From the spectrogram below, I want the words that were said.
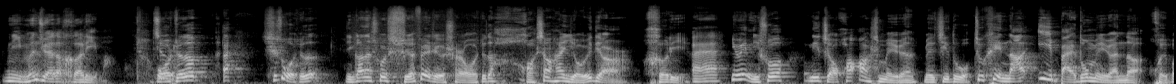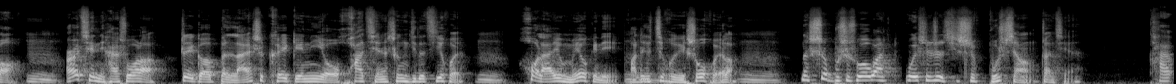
你们觉得合理吗？我觉得，哎，其实我觉得你刚才说学费这个事儿，我觉得好像还有一点儿合理。哎，因为你说你只要花二十美元每季度就可以拿一百多美元的回报，嗯，而且你还说了，这个本来是可以给你有花钱升级的机会，嗯，后来又没有给你把这个机会给收回了，嗯，那是不是说万威士忌其实不是想赚钱？他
